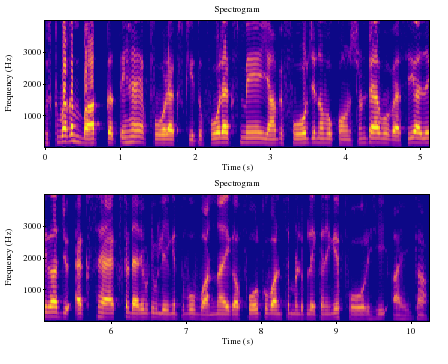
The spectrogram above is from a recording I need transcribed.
उसके बाद हम बात करते हैं फोर एक्स की। तो फोर एक्स में यहाँ पे फोर जो ना, वो कांस्टेंट है, वो वैसे ही आ जाएगा। जो एक्स है एक्स का डेरिवेटिव लेंगे तो वो वन आएगा। फोर को वन से मल्टीप्लाई करेंगे फोर ही आएगा।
